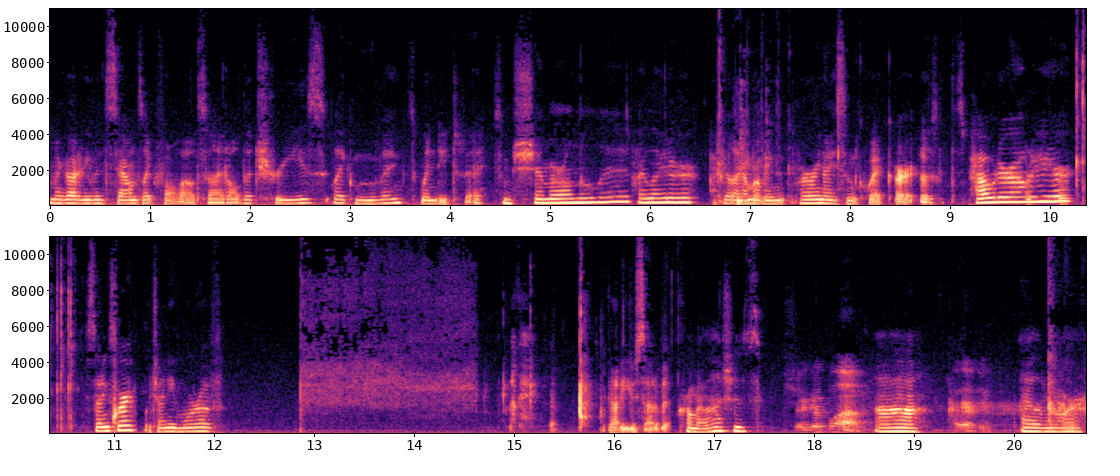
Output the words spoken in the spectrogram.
my god, it even sounds like fall outside. All the trees like moving. It's windy today. Some shimmer on the lid, highlighter. I feel like I'm moving very nice and quick. All right, let's get this powder out of here. Setting spray, which I need more of. Okay, I gotta use out of it. Curl my lashes. Sugar plum. Ah. I love you. I love you more.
